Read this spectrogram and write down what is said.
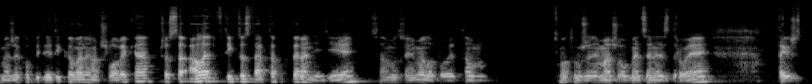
máš akoby dedikovaného človeka, čo sa ale v týchto startupoch teda nedieje, samozrejme, lebo je tam o tom, že nemáš obmedzené zdroje, takže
